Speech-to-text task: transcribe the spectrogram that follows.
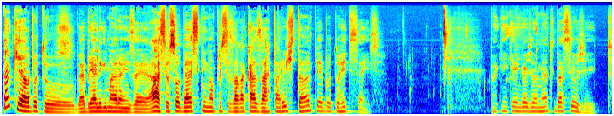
tá aqui, ela botou. Gabriela Guimarães é. Ah, se eu soubesse que não precisava casar para o Stamp, aí botou reticência. Pra quem quer engajamento, dá seu jeito.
